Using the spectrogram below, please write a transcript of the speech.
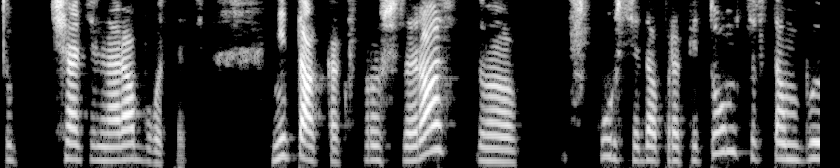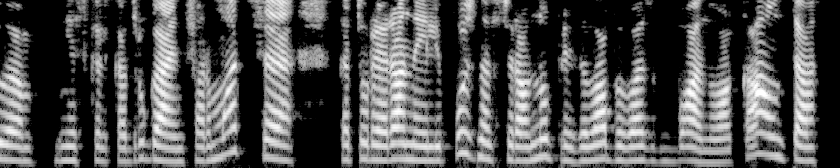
тут тщательно работать. Не так, как в прошлый раз, э, в курсе да, про питомцев там была несколько другая информация, которая рано или поздно все равно привела бы вас к бану аккаунта.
